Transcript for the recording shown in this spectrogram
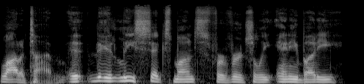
a lot of time, at least six months for virtually anybody,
